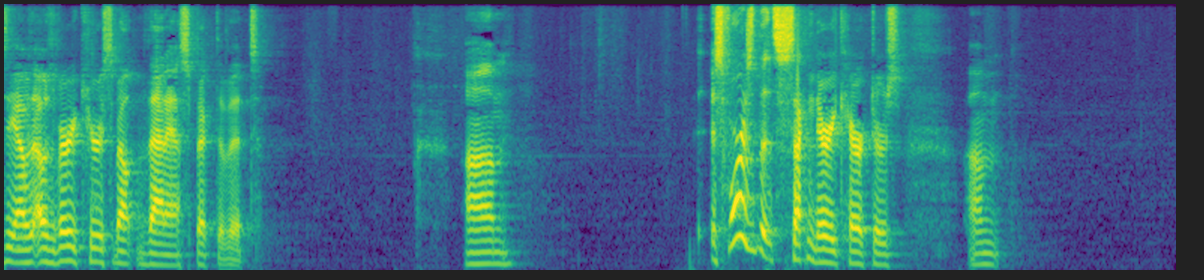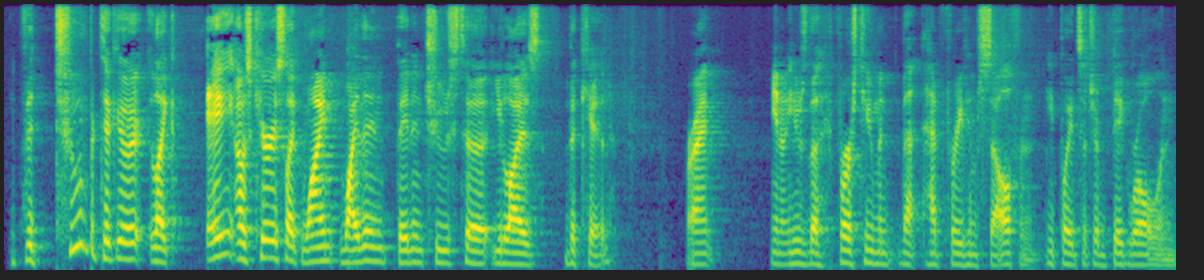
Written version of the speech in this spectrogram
I was, I was very curious about that aspect of it. Um, as far as the secondary characters, um, the two in particular, like a, I was curious, like why why they didn't they didn't choose to utilize the kid, right? You know, he was the first human that had freed himself, and he played such a big role in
